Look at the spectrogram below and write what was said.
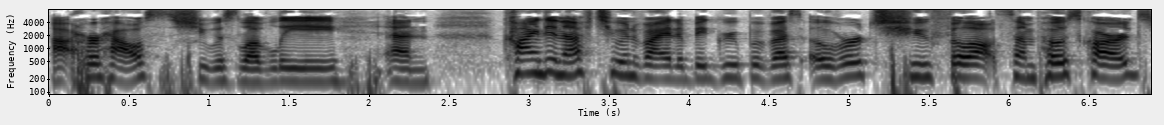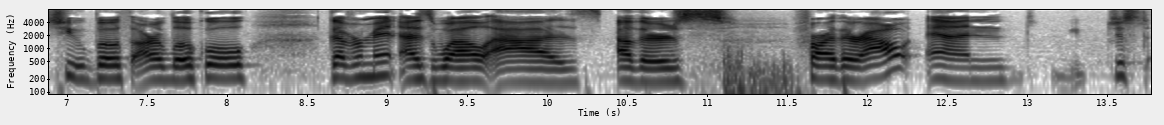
at her house. She was lovely and kind enough to invite a big group of us over to fill out some postcards to both our local government as well as others farther out and just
